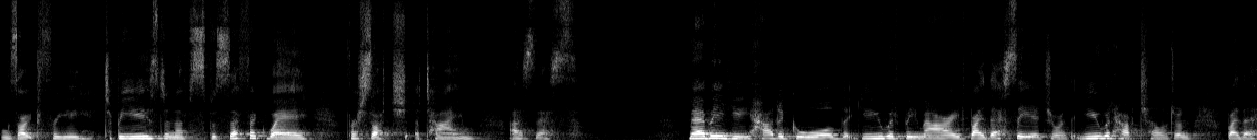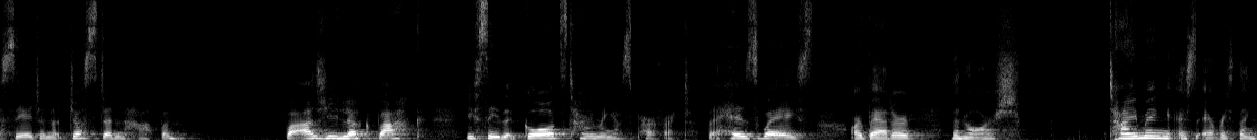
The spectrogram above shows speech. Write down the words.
things out for you to be used in a specific way for such a time as this? Maybe you had a goal that you would be married by this age or that you would have children by this age and it just didn't happen. But as you look back, you see that God's timing is perfect, that His ways are better than ours. Timing is everything.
